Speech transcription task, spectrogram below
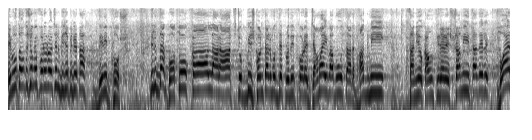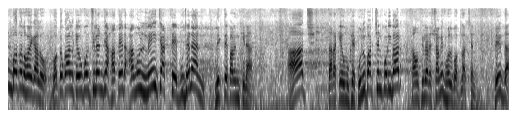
এই মুহূর্তে আমাদের সঙ্গে ফোনে রয়েছেন বিজেপি নেতা দিলীপ ঘোষ। দিলীপ দা, গতকাল আর আজ চব্বিশ ঘণ্টার মধ্যে প্রদীপ করে জামাইবাবু, তার ভাগ্নি, স্থানীয় কাউন্সিলরের স্বামী, তাদের বয়ান বদল হয়ে গেল। গতকাল কেউ বলছিলেন যে হাতের আঙুল নেই চারটে, বুঝে নেন লিখতে পারেন কিনা। আজ তারা কেউ মুখে কুলু পাচ্ছেন পরিবার কাউন্সিলরের স্বামী ভোল বদলাচ্ছেন। দিলীপ দা।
